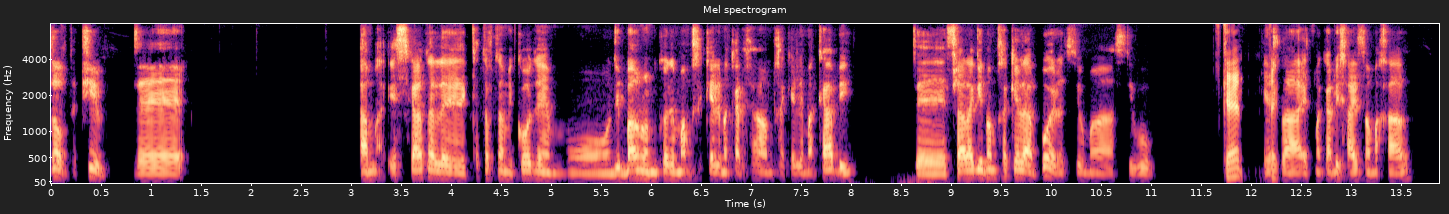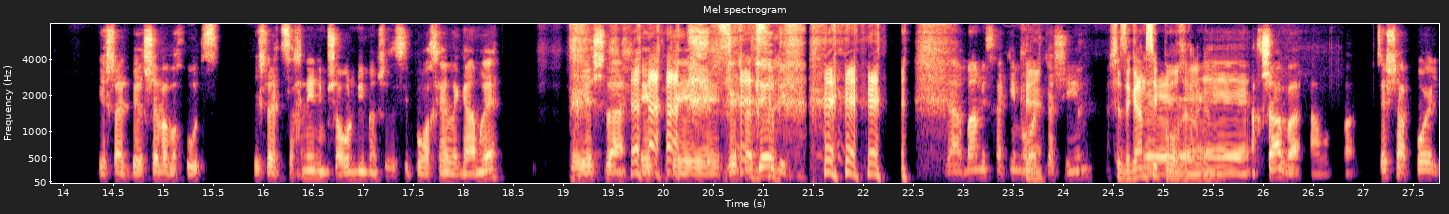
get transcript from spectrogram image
עזוב, תקשיב, זה... אמ- הזכרת, כתבת מקודם, דיברנו מקודם מה מחכה למכבי חיפה, מה מחכה למכבי, ואפשר להגיד מה מחכה להפועל עד סיום הסיבוב. כן. יש לה את מכבי חיפה מחר, יש לה את באר שבע בחוץ, יש לה את סכנין עם שרון מימר, שזה סיפור אחר לגמרי, ויש לה את, אה, ואת הדרבי, זה ארבעה משחקים מאוד כן. קשים. שזה גם סיפור אחר לגמרי. אה, עכשיו, ה- ה- זה שהפועל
